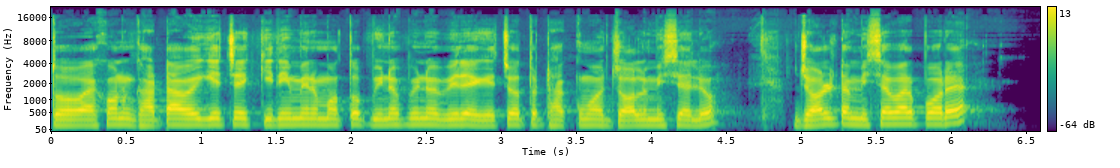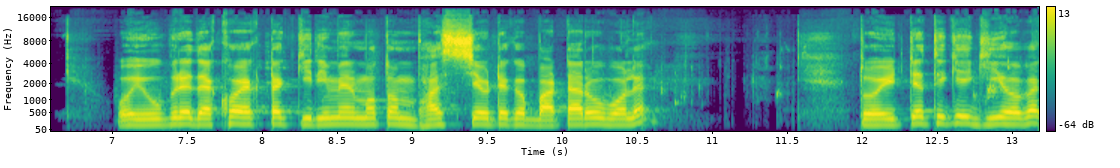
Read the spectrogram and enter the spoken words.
তো এখন ঘাটা হয়ে গেছে, ক্রিমের মতো পিনো পিনো বেড়ে গেছে, তো ঠাকুমা জল মিশালো। জলটা মিশাবার পরে ওই উপরে দেখো একটা ক্রিমের মতন ভাসছে, ওটাকে বাটারও বলে। তো এইটা থেকে ঘি হবে।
